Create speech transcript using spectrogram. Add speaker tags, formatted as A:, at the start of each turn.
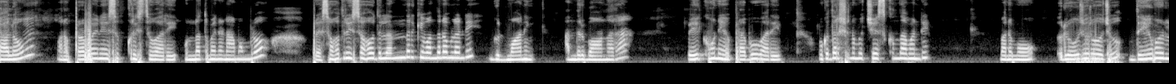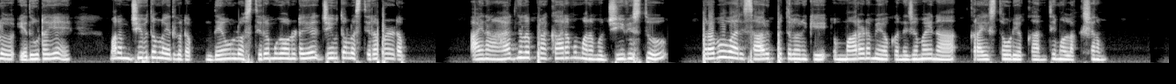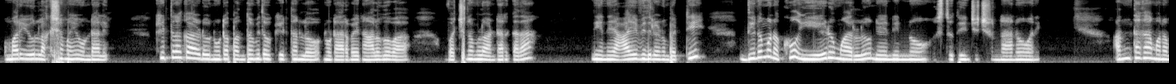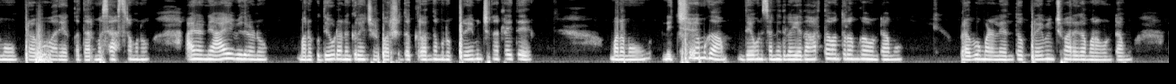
A: Shalom మన ప్రభు యేసుక్రీస్తు వారి ఉన్నతమైన నామంలో సహోదరి సహోదరులందరికీ వందనములండి. గుడ్ మార్నింగ్ అందరూ బాగున్నారా? వేకునే ప్రభు వారి ముఖ దర్శనము చేసుకుందామండి. మనము రోజు రోజు దేవునిలో ఎదుగుటయే మనం జీవితంలో ఎదగటం దేవునిలో స్థిరముగా ఉండటయే జీవితంలో స్థిరపడటం. ఆయన ఆజ్ఞల ప్రకారము మనము జీవిస్తూ ప్రభు వారి సారూప్యతలోనికి మారడమే ఒక నిజమైన క్రైస్తవుడి యొక్క అంతిమ లక్షణం మరియు లక్ష్యమై ఉండాలి. కీర్తనకారుడు నూట పంతొమ్మిదవ కీర్తనలో నూట అరవై నాలుగవ వచనంలో అంటారు కదా నేను న్యాయ విధులను బట్టి దినమునకు ఏడు మార్లు నేను నిన్ను స్థుతించుచున్నాను అని. అంతగా మనము ప్రభు వారి యొక్క ధర్మశాస్త్రమును ఆయన న్యాయ విధులను మనకు దేవుడు అనుగ్రహించిన పరిశుద్ధ గ్రంథమును ప్రేమించినట్లయితే మనము నిశ్చయముగా దేవుని సన్నిధిలో యథార్థవంతులంగా ఉంటాము. ప్రభు మనల్ని ఎంతో ప్రేమించేవారిగా మనం ఉంటాము.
